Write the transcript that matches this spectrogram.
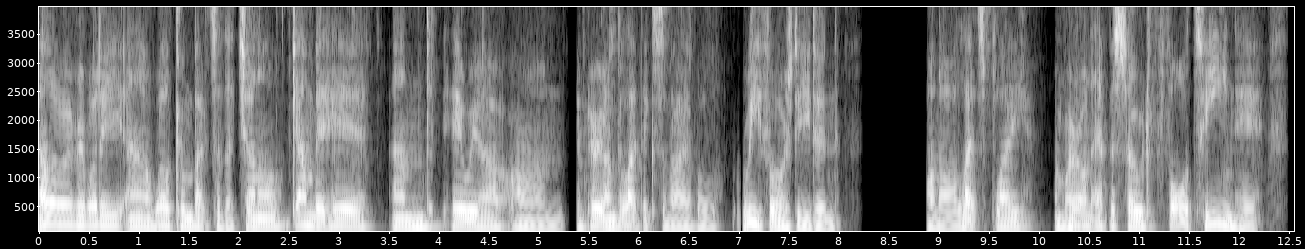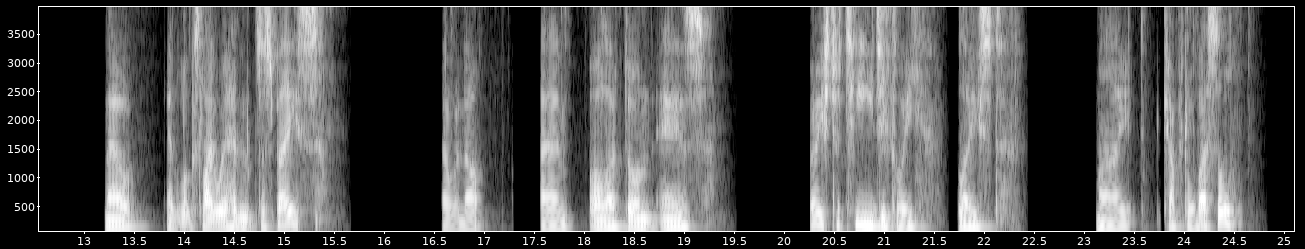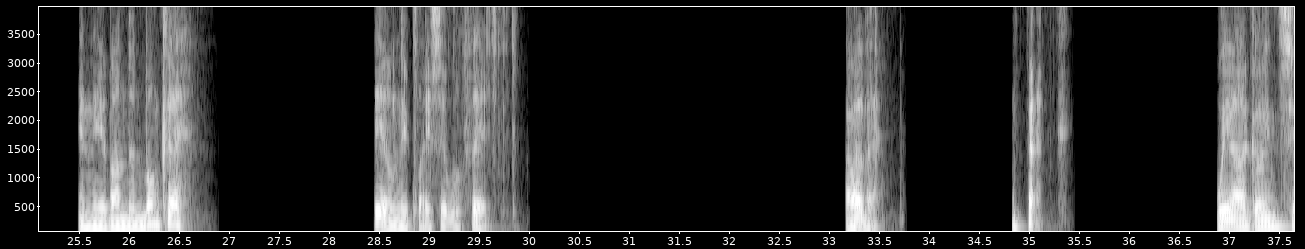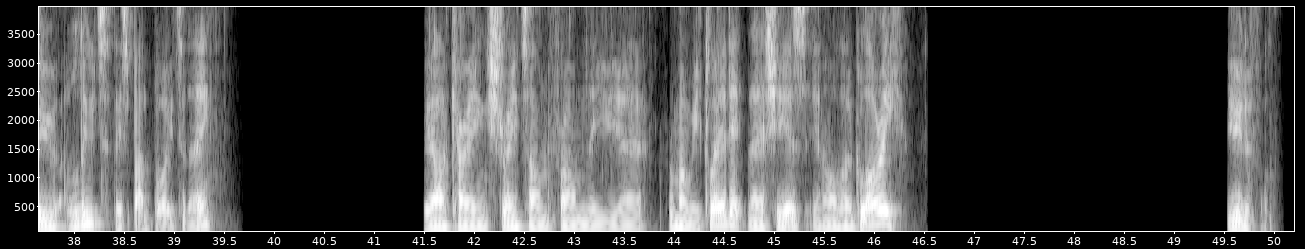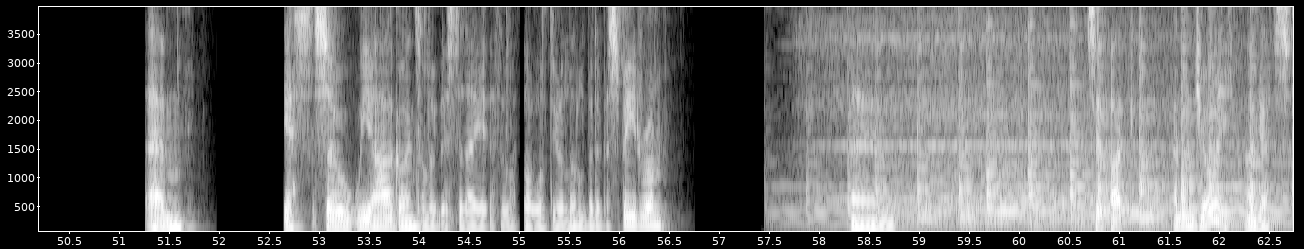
Hello everybody, uh, welcome back to the channel, Gambit here, and here we are on Empyrion Galactic Survival Reforged Eden on our Let's Play, and we're on episode 14 here. Now, it looks like we're heading up to space. No, we're not. Um, all I've done is very strategically placed my capital vessel in the abandoned bunker the only place it will fit. However, we are going to loot this bad boy today. We are carrying straight on from the uh, from when we cleared it. There she is in all her glory. Beautiful. Um, yes, so we are going to loot this today. I thought we'll do a little bit of a speed run. Um, sit back and enjoy, I guess.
